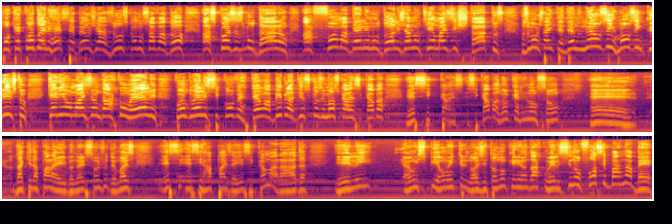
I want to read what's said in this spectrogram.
porque quando ele recebeu Jesus como Salvador, as coisas mudaram, a fama dele mudou, ele já não tinha mais status. Os irmãos estão entendendo? Nem os irmãos em Cristo queriam mais andar com ele. Quando ele se converteu, a Bíblia diz que os irmãos ficaram, esse caba, esse, esse caba não, que eles não são. É, daqui da Paraíba, né? eles são judeus. Mas esse, esse rapaz aí, esse camarada, ele é um espião entre nós, então não queriam andar com ele. Se não fosse Barnabé,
